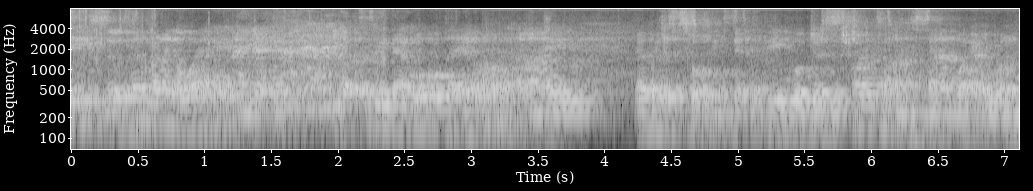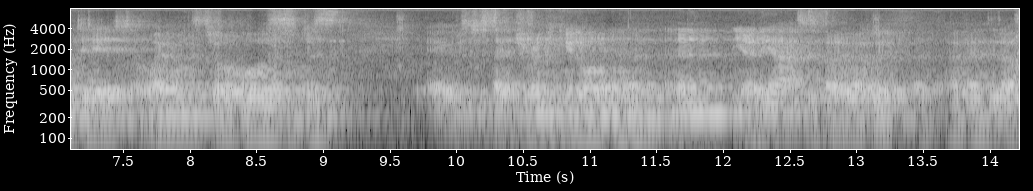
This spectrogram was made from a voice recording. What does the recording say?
There was no running away. You got, to be there all day long. And I remember just talking to different people, just trying to understand what everyone did and what everyone's job was, and just it was just like drinking it all in. And, and then you know the actors that I work with have, ended up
